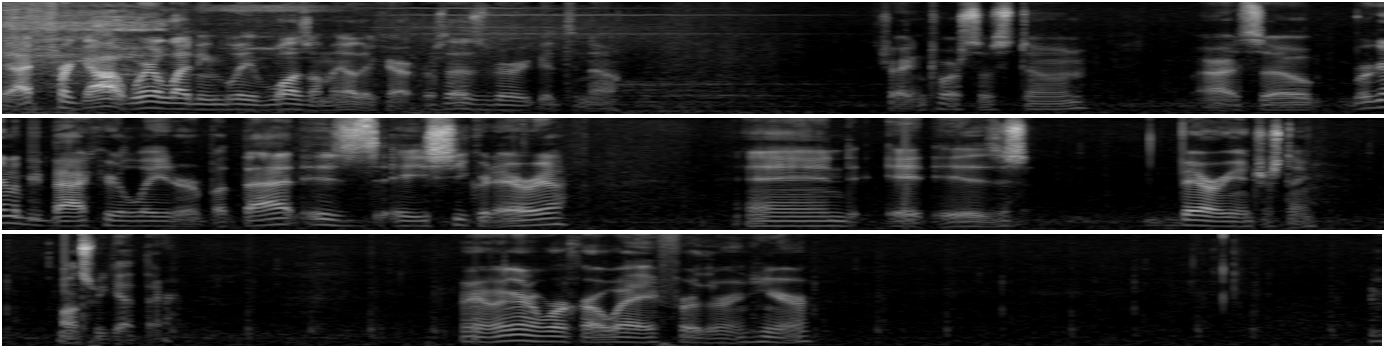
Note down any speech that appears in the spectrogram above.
I forgot where Lightning Blade was on my other characters. That is very good to know. Dragon Torso Stone. Alright, so we're going to be back here later, but that is a secret area. And it is very interesting once we get there. Anyway, we're going to work our way further in here. Yeah,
